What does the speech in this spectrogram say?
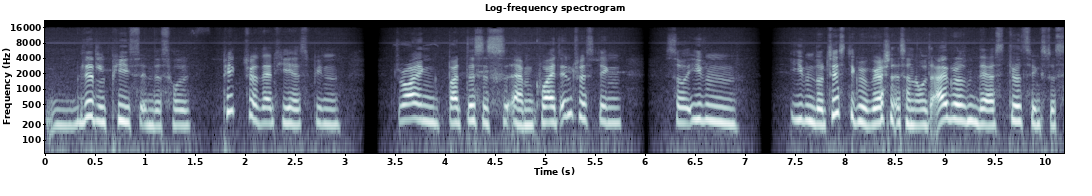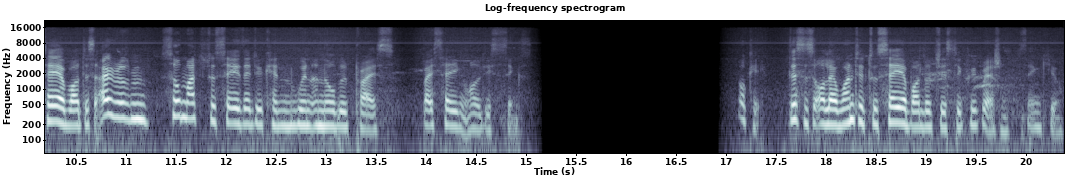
little piece in this whole picture that he has been drawing. But this is um, quite interesting. So even even logistic regression is an old algorithm. There are still things to say about this algorithm. So much to say that you can win a Nobel Prize by saying all these things. Okay, this is all I wanted to say about logistic regression. Thank you.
